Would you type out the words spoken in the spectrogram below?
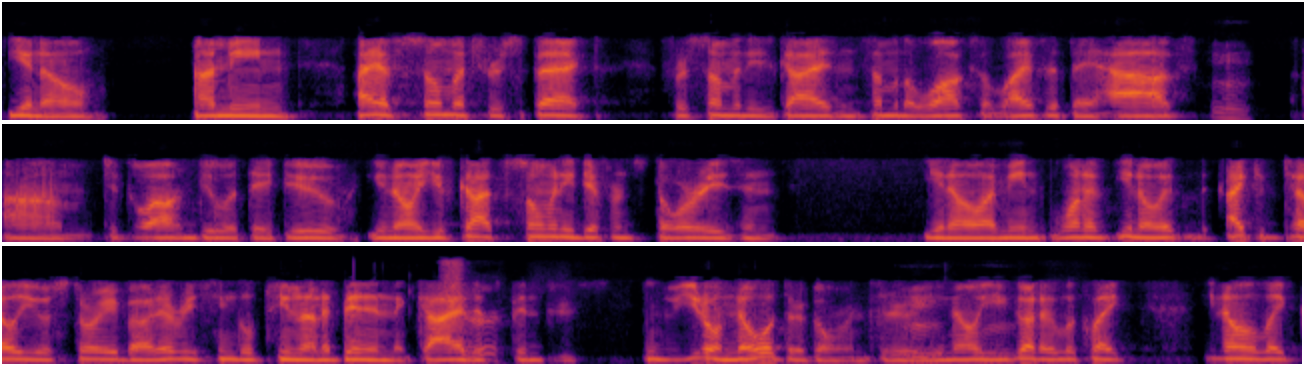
you know, I mean, I have so much respect for some of these guys and some of the walks of life that they have Mm. um, to go out and do what they do. You know, you've got so many different stories, and you know, I mean, one of you know, it, I could tell you a story about every single team that I've been in. The guy Sure. that's been through, you know, you don't know what they're going through. You know, you Mhm. got to look like, you know, like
